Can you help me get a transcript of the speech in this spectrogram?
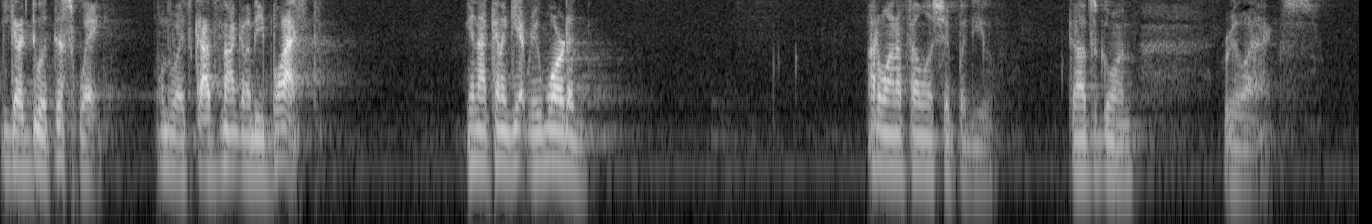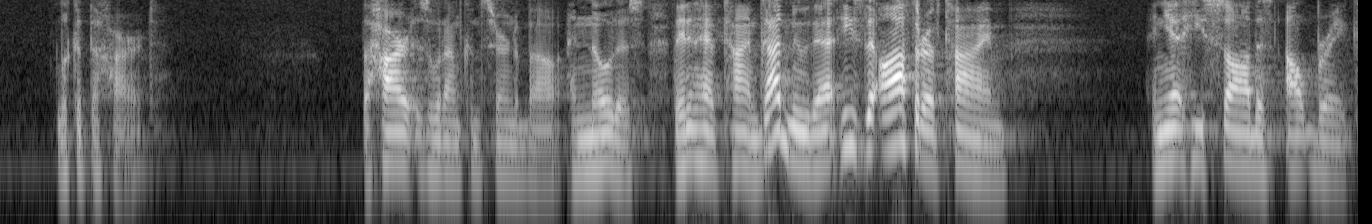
you got to do it this way. Otherwise, God's not going to be blessed. You're not going to get rewarded. I don't want to fellowship with you. God's going, relax. Look at the heart. The heart is what I'm concerned about. And notice, they didn't have time. God knew that. He's the author of time. And yet, He saw this outbreak.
